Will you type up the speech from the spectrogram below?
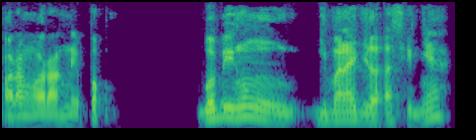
orang-orang Depok gue bingung gimana jelasinnya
